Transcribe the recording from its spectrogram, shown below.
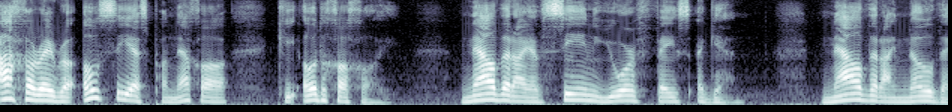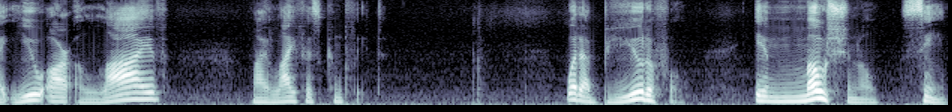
Achare ra'osi es panecha ki odchachoy. Now that I have seen your face again, now that I know that you are alive, my life is complete. What a beautiful, emotional scene.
